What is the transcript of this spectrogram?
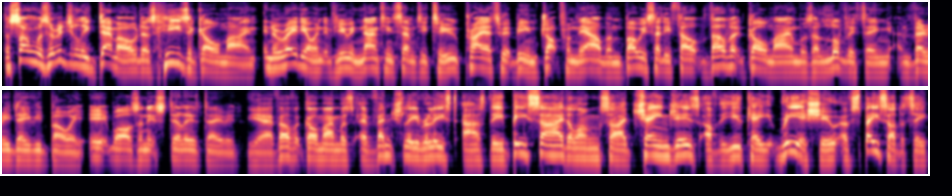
The song was originally originally demoed as He's a Gold Mine. In a radio interview in 1972, prior to it being dropped from the album, Bowie said he felt Velvet Goldmine was a lovely thing and very David Bowie. It was and it still is, David. Yeah, Velvet Goldmine was eventually released as the B side alongside Changes of the UK reissue of Space Oddity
